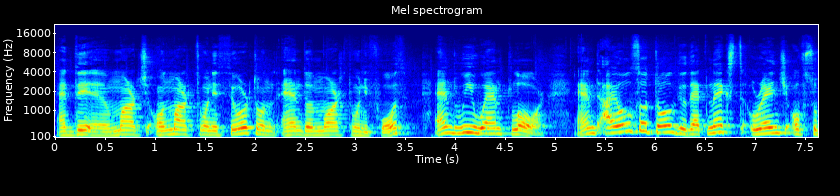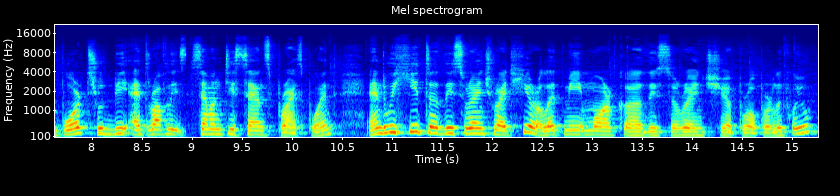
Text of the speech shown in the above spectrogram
at the uh, March on March 23rd on, and on March 24th and we went lower. And I also told you that next range of support should be at roughly 70 cents price point. and we hit uh, this range right here. Let me mark uh, this range uh, properly for you.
